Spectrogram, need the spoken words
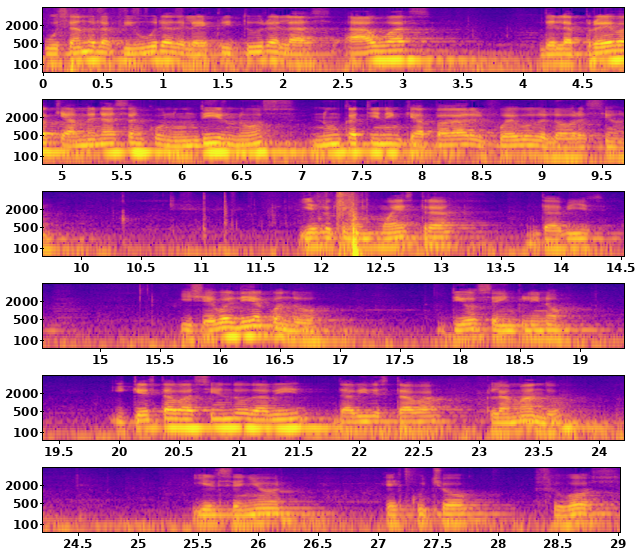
usando la figura de la escritura, las aguas de la prueba que amenazan con hundirnos, nunca tienen que apagar el fuego de la oración. Y es lo que nos muestra David. Y llegó el día cuando Dios se inclinó. ¿Y qué estaba haciendo David? David estaba clamando y el Señor escuchó su voz.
